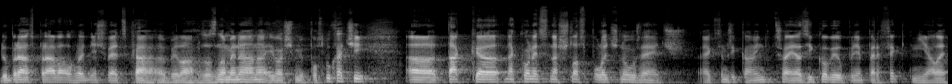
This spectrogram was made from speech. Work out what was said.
dobrá zpráva ohledně Švédska byla zaznamenána i vašimi posluchači, eh, tak eh, nakonec našla společnou řeč. A jak jsem říkal, není to třeba jazykově úplně perfektní, ale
